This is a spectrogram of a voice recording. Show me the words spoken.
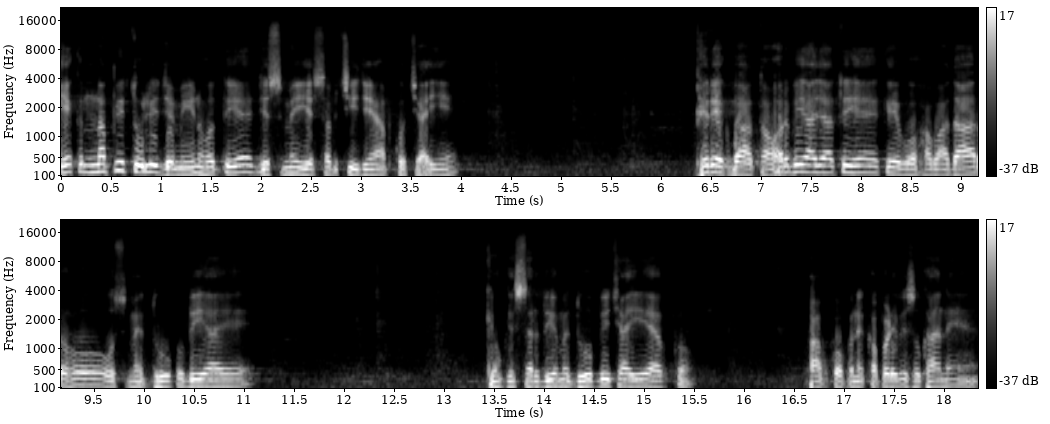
एक नपी तुली ज़मीन होती है जिसमें ये सब चीज़ें आपको चाहिए। फिर एक बात और भी आ जाती है कि वो हवादार हो, उसमें धूप भी आए, क्योंकि सर्दियों में धूप भी चाहिए आपको। आपको अपने कपड़े भी सुखाने हैं।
